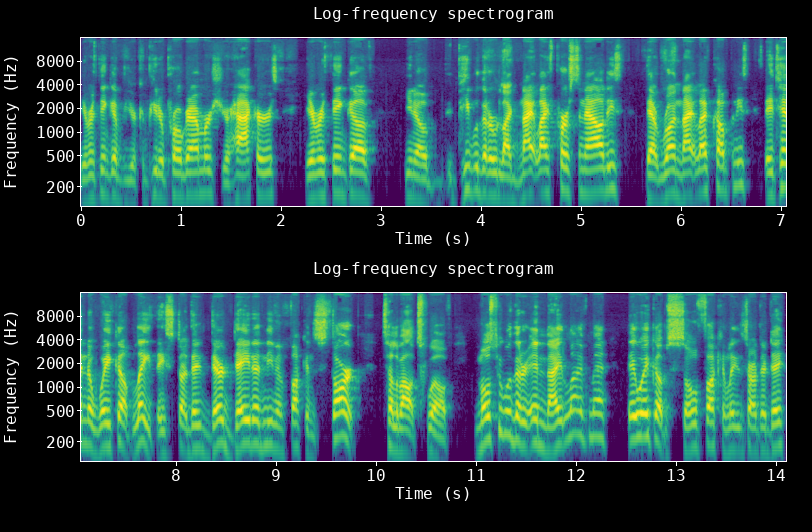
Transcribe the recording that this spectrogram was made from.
You ever think of your computer programmers, your hackers? You ever think of you know, people that are like nightlife personalities that run nightlife companies, they tend to wake up late. They start they, their day doesn't even fucking start till about 12. Most people that are in nightlife, man, they wake up so fucking late to start their day.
